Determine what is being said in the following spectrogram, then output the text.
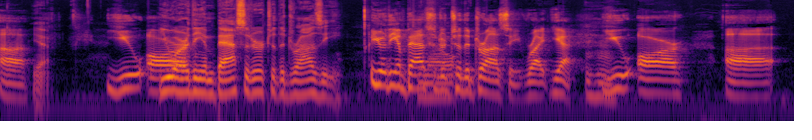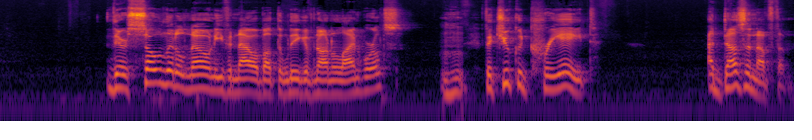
Yeah. You are You are the ambassador to the Drazi. You're the ambassador No. to the Drazi, right? Yeah. Mm-hmm. You are. Uh, there's so little known even now about the League of Non Aligned Worlds mm-hmm. that you could create a dozen of them.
